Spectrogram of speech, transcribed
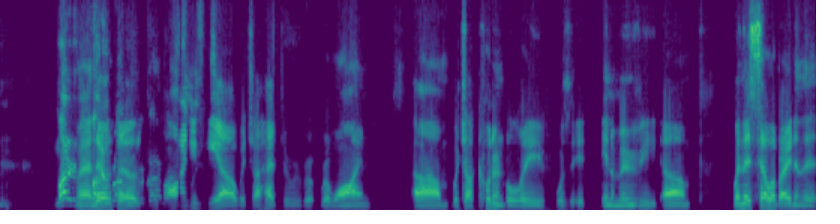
Modern Man, there was a, require line in here which I had to re- rewind, um, which I couldn't believe was it in a movie. Um, when they're celebrating the,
